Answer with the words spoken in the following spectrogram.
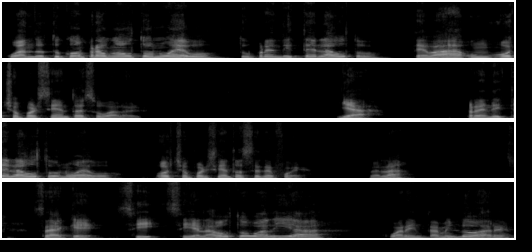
Cuando tú compras un auto nuevo, tú prendiste el auto, te baja un 8% de su valor. Ya, prendiste el auto nuevo, 8% se te fue, ¿verdad? O sea que si, si el auto valía 40 mil dólares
